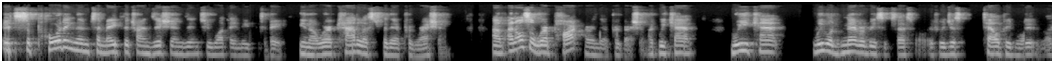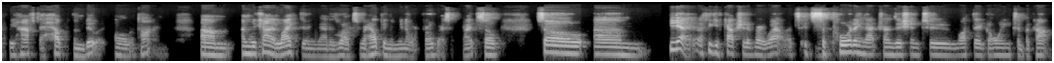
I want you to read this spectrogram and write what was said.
it's supporting them to make the transitions into what they need to be. You know we're a catalyst for their progression um, and also we're a partner in their progression. Like we can't we can't we would never be successful if we just tell people to do. Like we have to help them do it all the time. Um, and we kind of like doing that as well because we're helping them we know we're progressing right? So so um, yeah i think you've captured it very well. It's it's supporting that transition to what they're going to become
